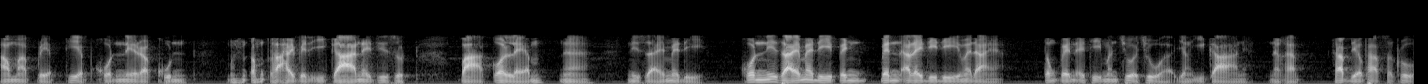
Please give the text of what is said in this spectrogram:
เอามาเปรียบเทียบคนเนรคุณ มันต้องกลายเป็นอีกาในที่สุด ปากก็แหลมนะนิสัยไม่ดี คนนิสัยไม่ดีเป็นเป็นอะไรดีๆ ไม่ได้ต้องเป็นไอ้ที่มันชั่วๆอย่างอีกาเนี่ยนะครับ ครับเดี๋ยวพักสักครู่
